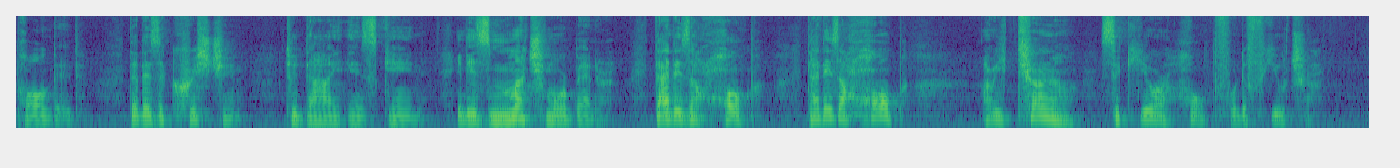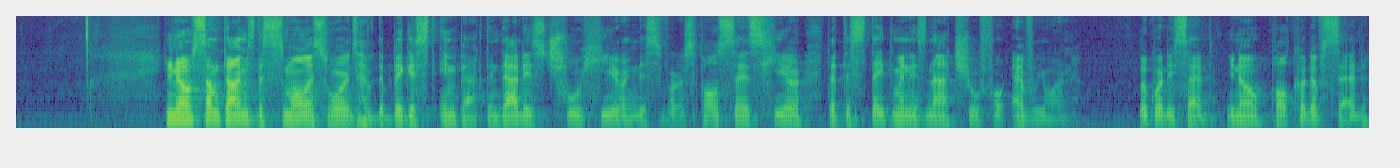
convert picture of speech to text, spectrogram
Paul did that as a Christian, to die is gain. It is much more better. That is a hope. That is a hope, our eternal, secure hope for the future. You know, sometimes the smallest words have the biggest impact, and that is true here in this verse. Paul says here that the statement is not true for everyone. Look what he said. You know, Paul could have said,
